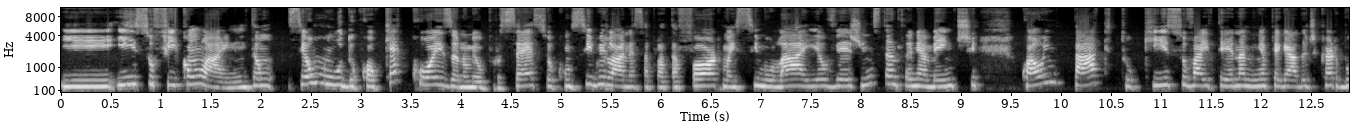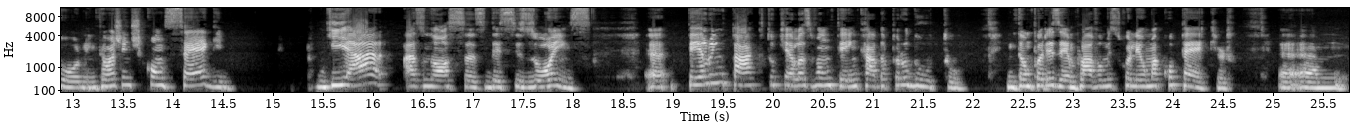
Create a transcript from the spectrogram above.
e, isso fica online. Então, se eu mudo qualquer coisa no meu processo, eu consigo ir lá nessa plataforma e simular e eu vejo instantaneamente qual o impacto que isso vai ter na minha pegada de carbono. Então, a gente consegue guiar as nossas decisões é, pelo impacto que elas vão ter em cada produto. Então, por exemplo, ah, vamos escolher uma Copacker. Um,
